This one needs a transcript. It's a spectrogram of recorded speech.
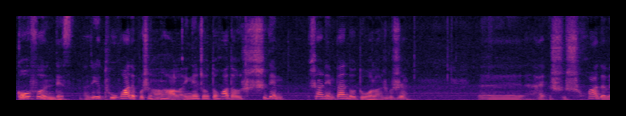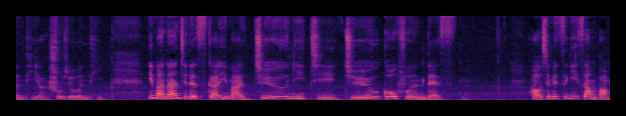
九分で这个图画的不是很好了，应该说都画到十点、十二点半都多了，是不是？呃，还数画的问题啊，数学问题。い何時ですか？い十二時十五分です。好，下面自己上榜。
